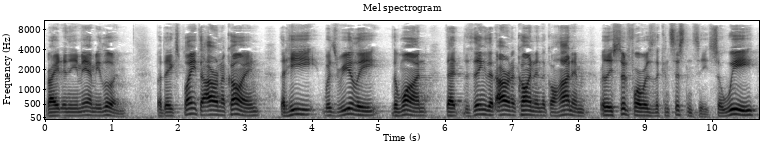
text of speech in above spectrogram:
right, in the Imam Miluim. But they explained to Aaron Cohen that he was really the one that the thing that Aaron Cohen and the Kohanim really stood for was the consistency. So we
